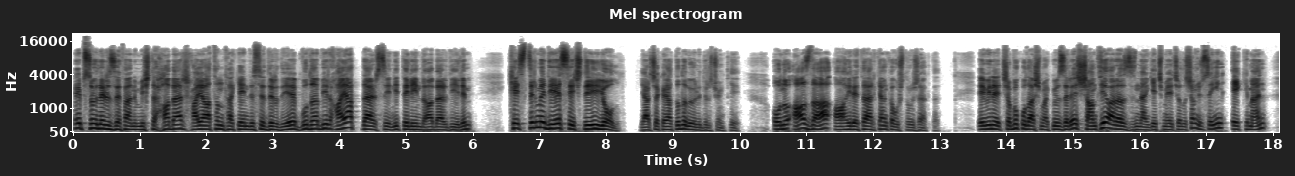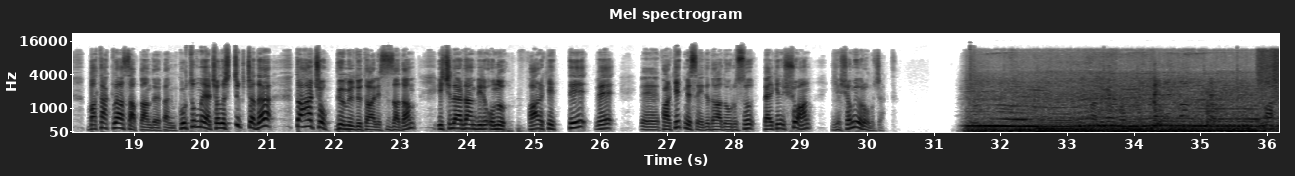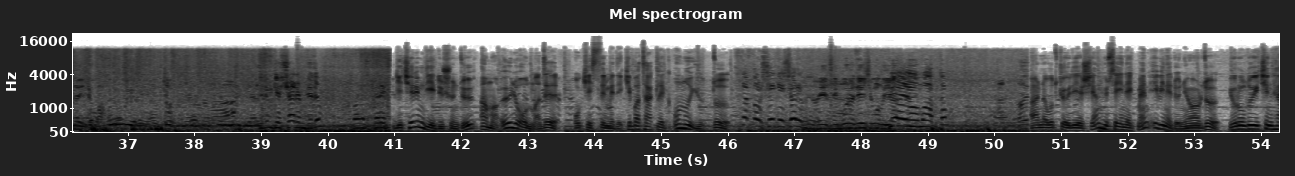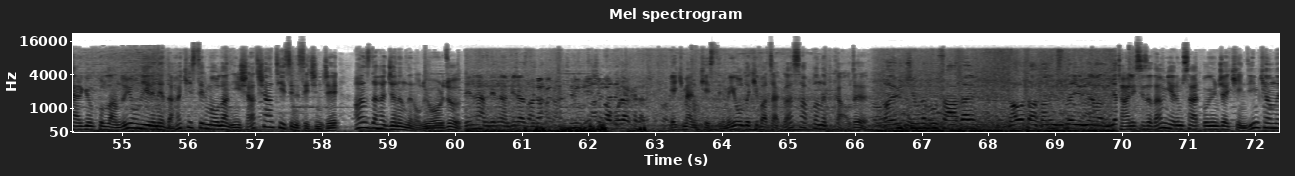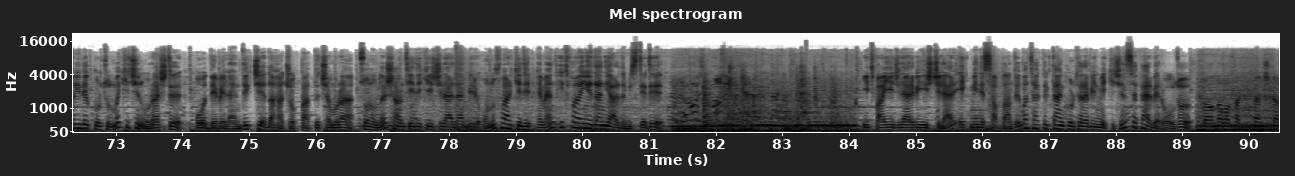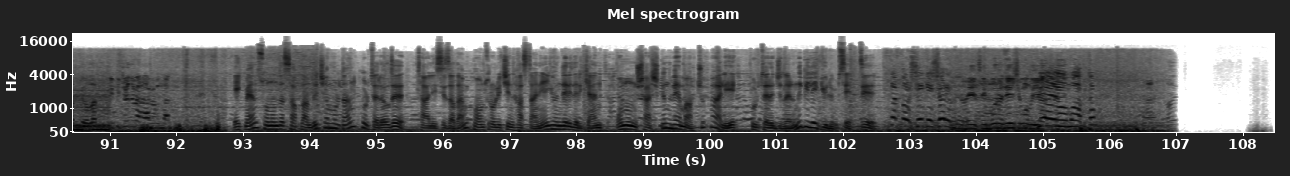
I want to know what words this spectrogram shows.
Hep söyleriz efendim işte haber hayatın ta kendisidir diye. Bu da bir hayat dersi niteliğinde haber diyelim. Kestirme diye seçtiği yol. Gerçek hayatta da böyledir çünkü. Onu az daha ahirete erken kavuşturacaktı. Evine çabuk ulaşmak üzere şantiye arazisinden geçmeye çalışan Hüseyin Ekmen bataklığa saplandı efendim. Kurtulmaya çalıştıkça da daha çok gömüldü talihsiz adam. İşçilerden biri onu fark etti ve e, fark etmeseydi daha doğrusu belki de şu an yaşamıyor olacaktı. Dedim geçerim dedim. Geçerim diye düşündü ama öyle olmadı. O kestirmedeki bataklık onu yuttu. Bir karşıya geçerim dedim. Sen burada ne işin oluyor Bir ya? ayağımı attım. Arnavutköy'de yaşayan Hüseyin Ekmen evine dönüyordu. Yorulduğu için her gün kullandığı yol yerine daha kestirme olan inşaat şantiyesini seçince az daha canından oluyordu. Dinlen dinlen biraz dinlen. Senin ne işin var burada arkadaş? Ekmen kestirme yoldaki bataklığa saplanıp kaldı. Daha 3 yıldır bu sahadayım. Daha tahtanın üstünde yürüyemem. Talihsiz adam yarım saat boyunca kendi imkanlarıyla kurtulmak için uğraştı. O debelendikçe daha çok battı çamura. Sonunda şantiyedeki işçilerden biri onu fark edip hemen itfaiyeden yardım istedi. İtfaiyeciler ve işçiler Ekmen'i saplandığı bataklıktan kurtarabilmek için seferber oldu. Şu anda bataklıktan çıkartıyorlar. Bir çözüm ver abi bundan. Ekmen sonunda saplandığı çamurdan kurtarıldı. Talihsiz adam kontrol için hastaneye gönderilirken onun şaşkın ve mahcup hali kurtarıcılarını bile gülümsetti. Bir karşıya geçerim. Hayır sen burada ne işin oluyor Bir ya? ayağımı attım.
